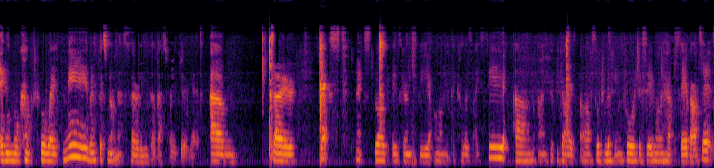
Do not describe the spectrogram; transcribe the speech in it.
in a more comfortable way for me, even if it's not necessarily the best way of doing it. Um, so next next vlog is going to be on the colours I see. Um, I hope you guys are sort of looking forward to seeing what I have to say about it.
